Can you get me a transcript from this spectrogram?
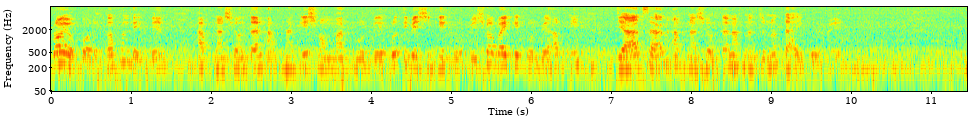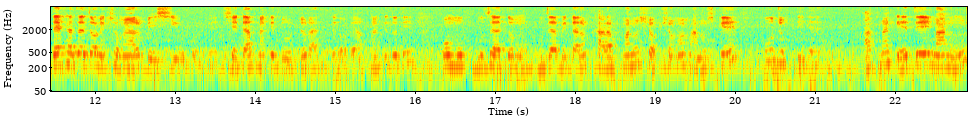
প্রয়োগ করেন। তখন দেখবেন আপনার সন্তান আপনাকে সম্মান করবে, প্রতিবেশীকে করবে, সবাইকে করবে। আপনি যা চান আপনার সন্তান আপনার জন্য তাই করবে। দেখা যায় যে অনেক সময় আরও বেশিও করবে। সেটা আপনাকে ধৈর্য রাখতে হবে। আপনাকে যদি মুখ বুঝায় তো মুখ বুঝাবে, কারণ খারাপ মানুষ সবসময় মানুষকে কুযুক্তি দেয়। আপনাকে যেই মানুষ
